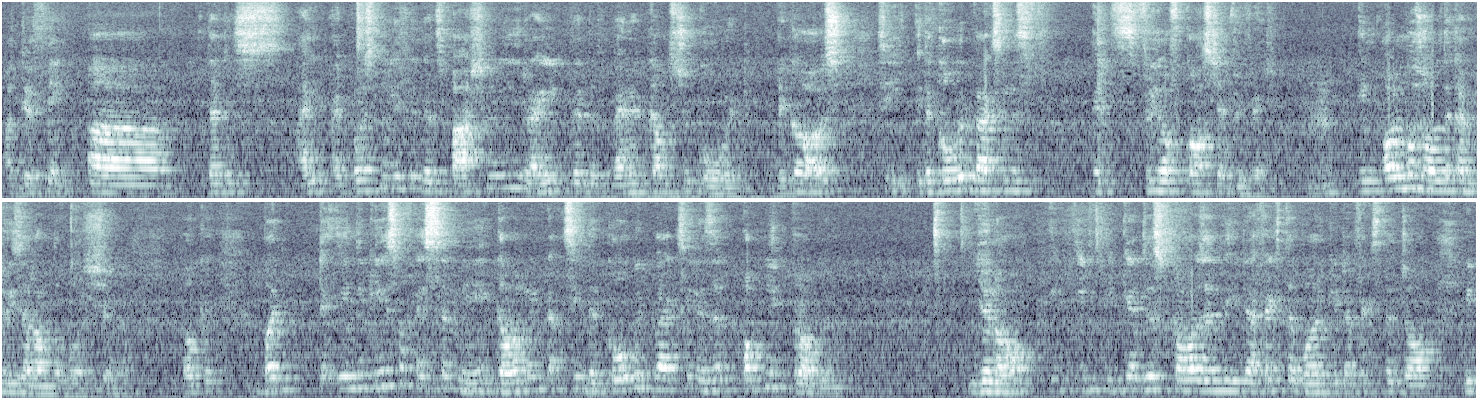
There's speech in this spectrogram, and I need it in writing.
What do you think? Uh, that is, I, I personally feel that's partially right when, it- when it comes to COVID because see the COVID vaccine is it's free of cost everywhere Mhm. in almost all the countries around the world. Sure. Okay, but in the case of SMA, government see the COVID vaccine is a public problem. You know, it, it, it can just cause and it affects the work, it affects the job, it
